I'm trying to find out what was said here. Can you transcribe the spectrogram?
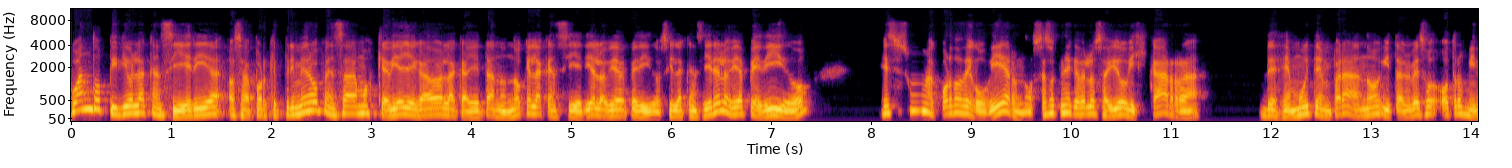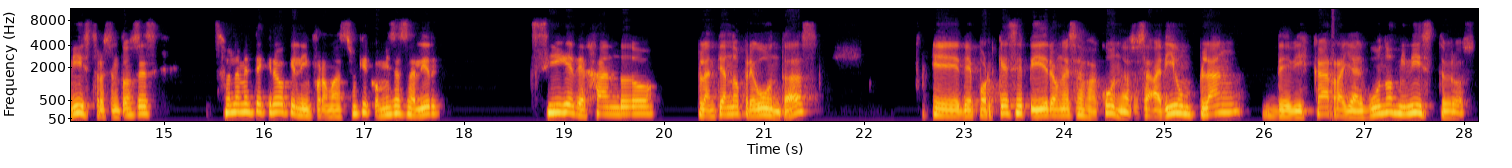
¿Cuándo pidió la Cancillería? O sea, porque primero pensábamos que había llegado a la Cayetano, no que la Cancillería lo había pedido. Si la Cancillería lo había pedido, ese es un acuerdo de gobierno. O sea, eso tiene que haberlo sabido Vizcarra desde muy temprano y tal vez otros ministros. Entonces, solamente creo que la información que comienza a salir sigue dejando, planteando preguntas eh, de por qué se pidieron esas vacunas. O sea, había un plan de Vizcarra y algunos ministros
